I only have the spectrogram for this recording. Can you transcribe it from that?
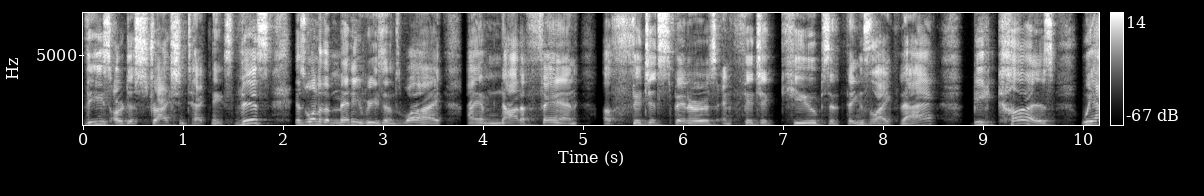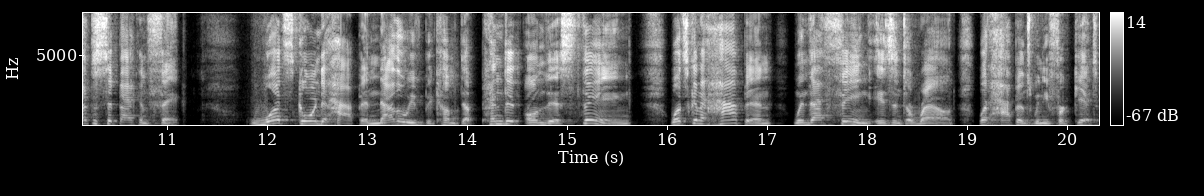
These are distraction techniques. This is one of the many reasons why I am not a fan of fidget spinners and fidget cubes and things like that because we have to sit back and think what's going to happen now that we've become dependent on this thing, what's gonna happen when that thing isn't around? What happens when you forget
